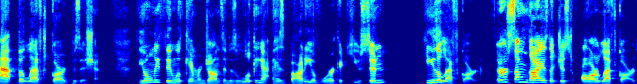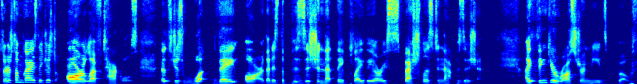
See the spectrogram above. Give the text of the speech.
at the left guard position. The only thing with Cameron Johnson is looking at his body of work at Houston, he's a left guard. There are some guys that just are left guards. There are some guys that just are left tackles. That's just what they are. That is the position that they play. They are a specialist in that position. I think your roster needs both.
